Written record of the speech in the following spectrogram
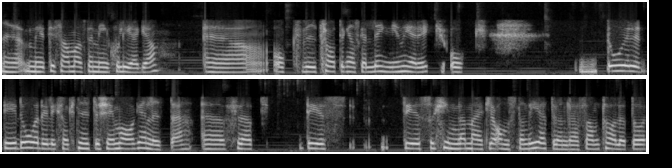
eh med, tillsammans med min kollega Eh, och vi pratar ganska länge med Erik och då är det, det, är då det liksom knyter sig i magen lite. Eh, för att det är, det är så himla märkliga omständigheter under det här samtalet. Och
